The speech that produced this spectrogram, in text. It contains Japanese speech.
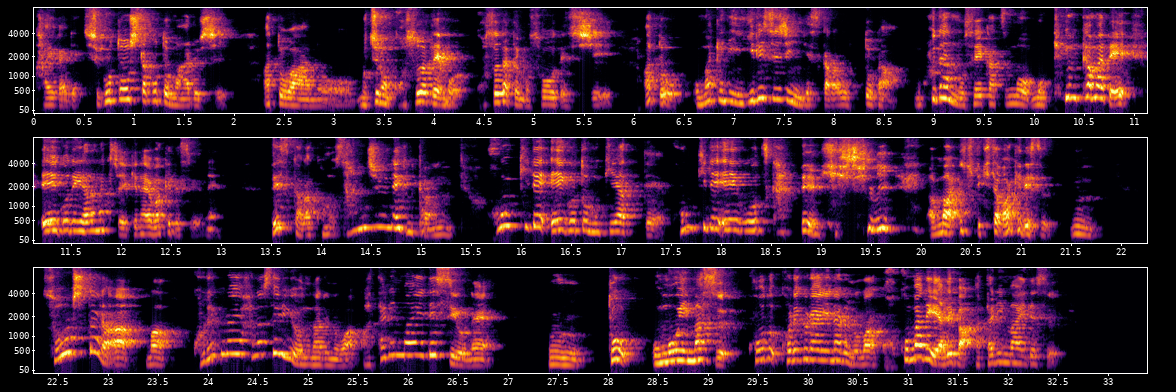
海外で仕事をしたこともあるし、あとは、あの、もちろん子育ても、子育てもそうですし、あと、おまけにイギリス人ですから、夫が。もう普段の生活も、もう喧嘩まで英語でやらなくちゃいけないわけですよね。ですから、この30年間、本気で英語と向き合って、本気で英語を使って必死に、まあ、生きてきたわけです。うん。そうしたら、まあ、これぐらい話せるようになるのは当たり前ですよね。うん。と思います。これぐらいになるのは、ここまでやれば当たり前です。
